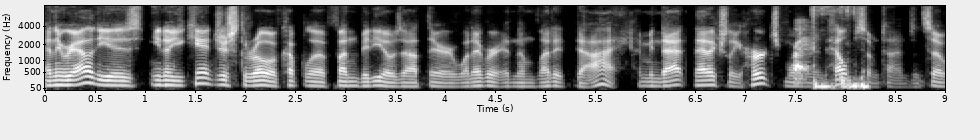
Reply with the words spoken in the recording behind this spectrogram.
and the reality is you know you can't just throw a couple of fun videos out there or whatever and then let it die i mean that that actually hurts more right. than it helps sometimes and so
